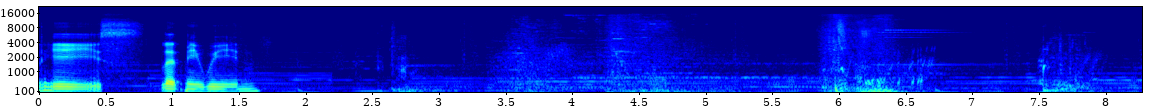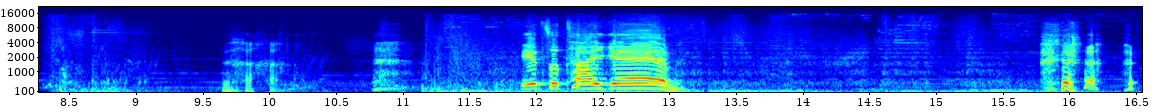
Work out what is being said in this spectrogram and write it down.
Please let me win. it's a tie game!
